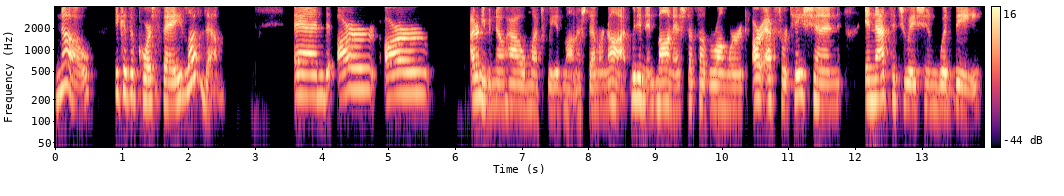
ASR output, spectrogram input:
no because of course they love them and our our I don't even know how much we admonish them or not. We didn't admonish, that's not the wrong word. Our exhortation in that situation would be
